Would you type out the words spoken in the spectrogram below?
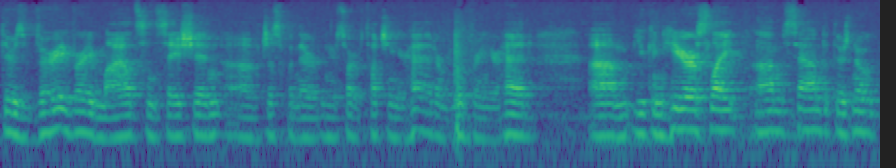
there's a very, very mild sensation of just when they're you know, sort of touching your head or maneuvering your head. Um, you can hear a slight um, sound, but there's no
